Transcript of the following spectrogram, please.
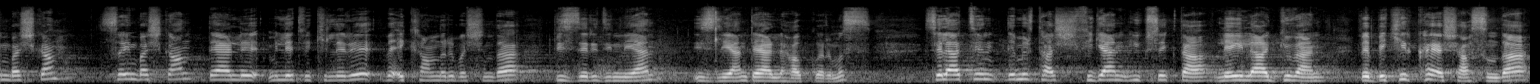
Sayın Başkan, Sayın Başkan, değerli milletvekilleri ve ekranları başında bizleri dinleyen, izleyen değerli halklarımız. Selahattin Demirtaş, Figen Yüksekdağ, Leyla Güven ve Bekir Kaya şahsında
